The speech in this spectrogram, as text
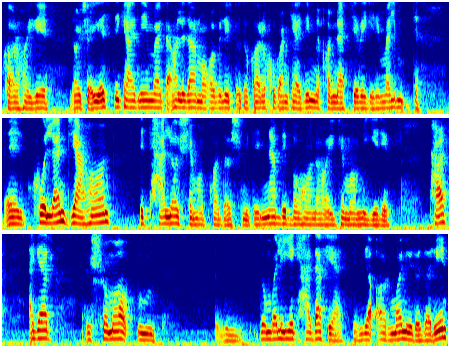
کارهای ناشایستی کردیم و حالا در مقابلش دو تا کار خوبم کردیم می‌خوایم نتیجه بگیریم. ولی کلا جهان به تلاش ما پاداش میده نه به بحانه هایی که ما می‌گیریم. پس اگر شما دنبال یک هدفی هستین یا آرمانی رو دارین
